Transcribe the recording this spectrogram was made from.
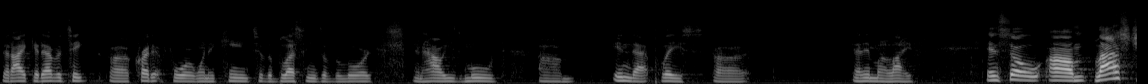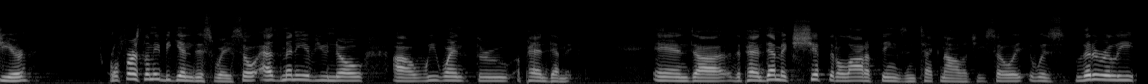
that I could ever take uh, credit for when it came to the blessings of the Lord and how He's moved um, in that place uh, and in my life. And so um, last year, well, first, let me begin this way. So, as many of you know, uh, we went through a pandemic. And uh, the pandemic shifted a lot of things in technology. So it, it was literally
